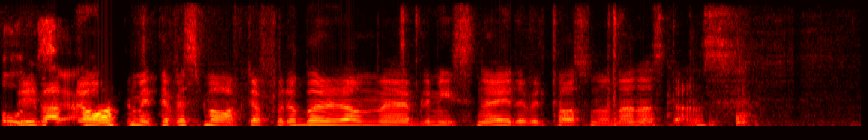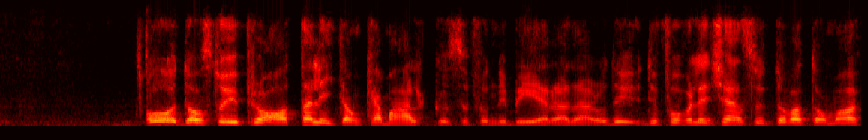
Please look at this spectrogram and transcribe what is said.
Det är bara bra att de inte är för smarta för då börjar de eh, bli missnöjda och vill ta sig någon annanstans. Och de står ju och pratar lite om Kamalkus och funderar där och du får väl en känsla av att de har,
